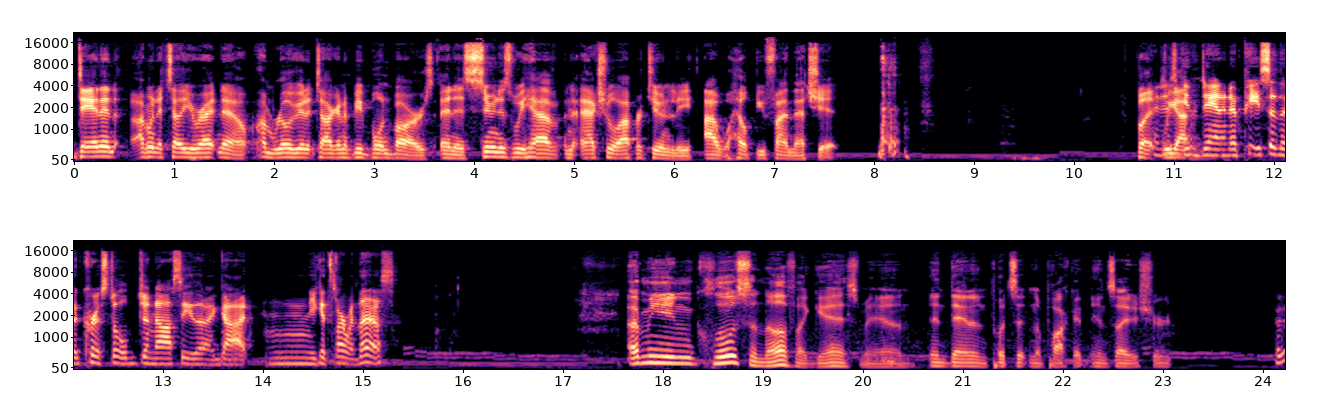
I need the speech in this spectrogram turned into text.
Dannon, I'm going to tell you right now, I'm real good at talking to people in bars, and as soon as we have an actual opportunity, I will help you find that shit. I But just we got give Dan a piece of the crystal genasi that I got. Mm, you can start with this. I mean, close enough, I guess, man. And Dannon puts it in a pocket inside his shirt. I,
